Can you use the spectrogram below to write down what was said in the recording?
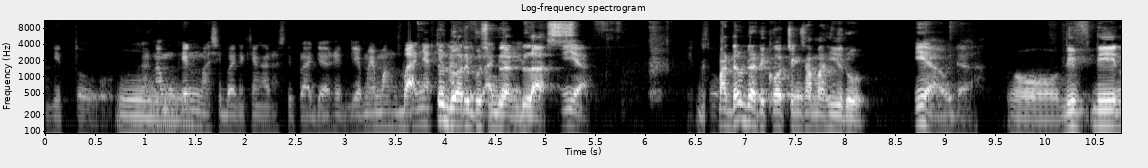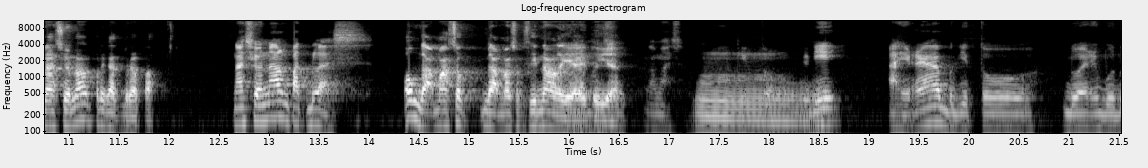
gitu Hmm. karena mungkin masih banyak yang harus dipelajarin ya memang banyak Itu yang harus 2019. dipelajarin. iya gitu. padahal udah di coaching sama Hero. iya udah Oh, di, di nasional peringkat berapa? nasional 14 Oh, nggak masuk nggak masuk final ya Nggak itu ya. masuk, nggak masuk Hmm. gitu. Jadi akhirnya begitu 2020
